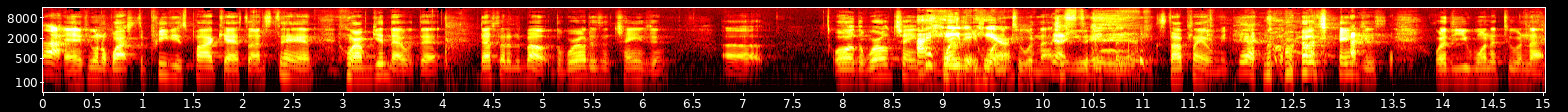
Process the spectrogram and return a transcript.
Ah. And if you want to watch the previous podcast to understand where I'm getting at with that, that's what it's about. The world isn't changing, uh, or the world changes I hate whether it you want here. it to or not. Yeah, you hate it. Stop playing with me. The world changes whether you want it to or not.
